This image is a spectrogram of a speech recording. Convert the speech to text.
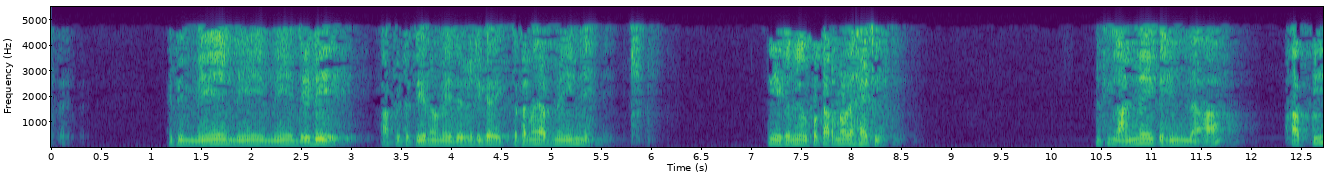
ඉතින් මේ මේ මේ දෙඩේ අපිට තියෙන මේ දෙඩ ටික එක තමයි අපි මේ ඉන්නේ. මේක මේ උපකරණ වල හැටි. ඉතින් අන්න ඒක හින්දා අපි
